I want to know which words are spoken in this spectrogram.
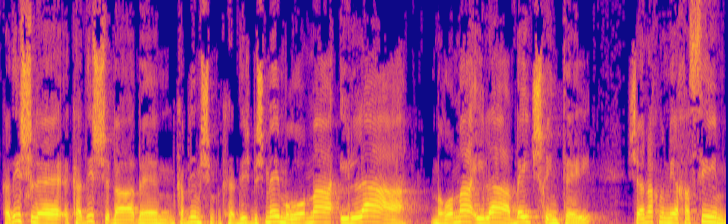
קדיש, קדיש, מקבלים קדיש בשמי מרומה הילה, מרומה הילה בית שכינתי, שאנחנו מייחסים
